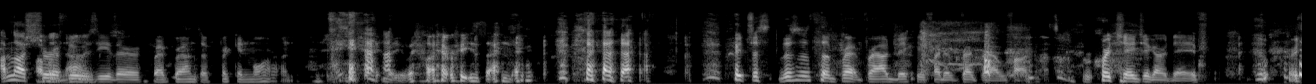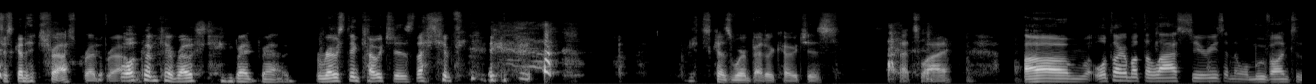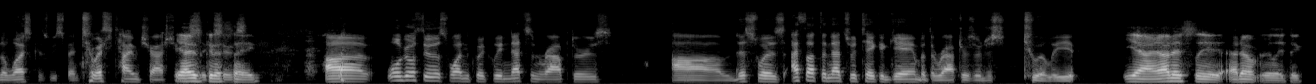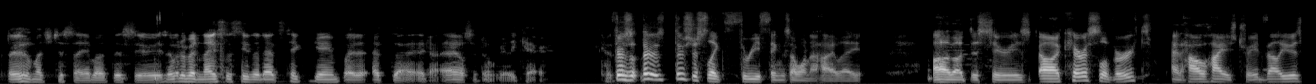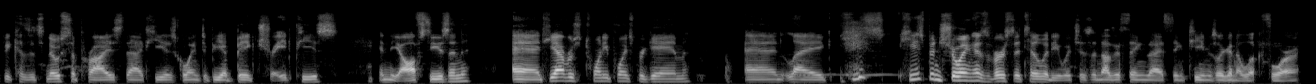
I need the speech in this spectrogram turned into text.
I'm not sure Probably if it was either. Brett Brown's a freaking moron. Whatever he's signed there. we just this is the Brett Brown making fun of Brett Brown podcast. We're changing our name. We're just gonna trash Brett Brown. Welcome to roasting Brett Brown. Roasted coaches. That should be. it's because we're better coaches. That's why. Um, we'll talk about the last series and then we'll move on to the West because we spent too much time trashing. Yeah, I was gonna say. Uh, we'll go through this one quickly. Nets and Raptors. Um, this was I thought the Nets would take a game, but the Raptors are just too elite. Yeah, honestly, I don't really think there's much to say about this series. It would have been nice to see the Nets take a game, but at the, I also don't really care. There's there's there's just like three things I want to highlight uh, about this series. Uh, Caris LeVert and how high his trade value is because it's no surprise that he is going to be a big trade piece in the offseason. and he averaged 20 points per game and like he's he's been showing his versatility which is another thing that i think teams are going to look for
